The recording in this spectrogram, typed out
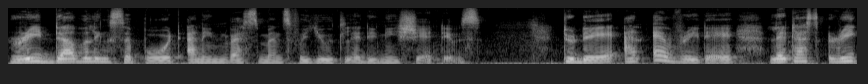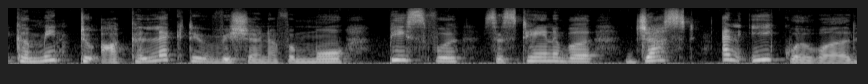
redoubling support and investments for youth led initiatives. Today and every day, let us recommit to our collective vision of a more peaceful, sustainable, just, and equal world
